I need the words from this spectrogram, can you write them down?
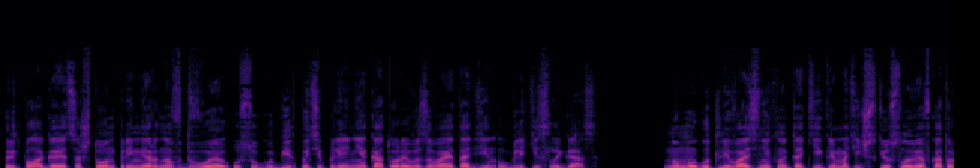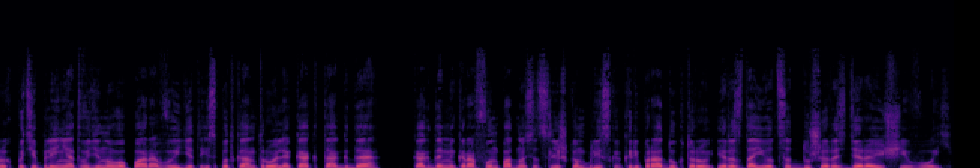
Предполагается, что он примерно вдвое усугубит потепление, которое вызывает один углекислый газ. Но могут ли возникнуть такие климатические условия, в которых потепление от водяного пара выйдет из-под контроля, как тогда, когда микрофон подносят слишком близко к репродуктору и раздается душераздирающий вой.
